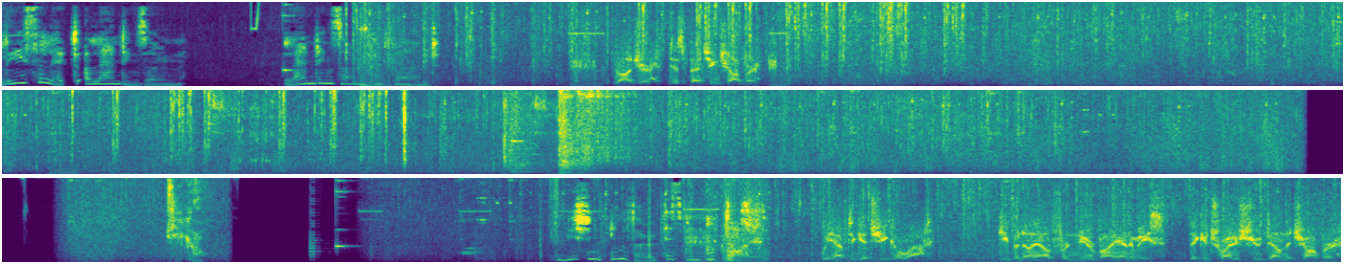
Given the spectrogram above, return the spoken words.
Please select a landing zone. Landing zone confirmed. Roger. Dispatching chopper. Chico. Mission We have to get Chico out. Keep an eye out for nearby enemies. They could try to shoot down the chopper.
